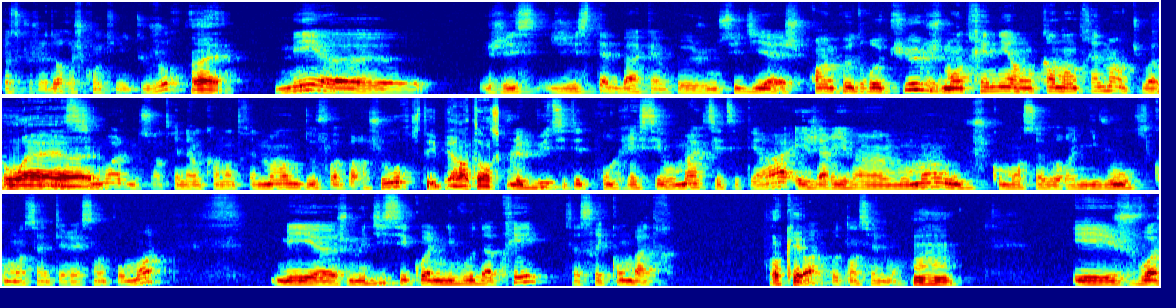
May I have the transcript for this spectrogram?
parce que j'adore et je continue toujours. Ouais. Mais euh, j'ai step back un peu. Je me suis dit, je prends un peu de recul. Je m'entraînais en camp d'entraînement, tu vois. Ouais, pendant six mois, je me suis entraîné en camp d'entraînement deux fois par jour. C'était hyper intense. Le but, c'était de progresser au max, etc. Et j'arrive à un moment où je commence à avoir un niveau qui commence à être intéressant pour moi. Mais euh, je me dis, c'est quoi le niveau d'après? Ça serait combattre. Ok. Tu vois, potentiellement. Mm-hmm. Et je vois,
